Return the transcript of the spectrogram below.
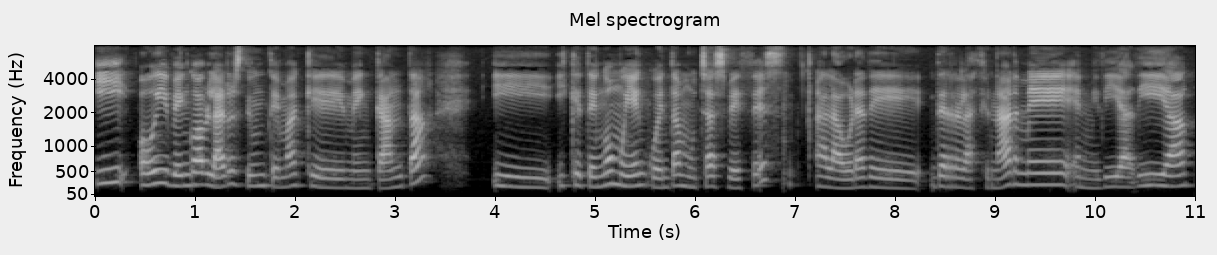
y hoy vengo a hablaros de un tema que me encanta y, que tengo muy en cuenta muchas veces a la hora de, de relacionarme en mi día a día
